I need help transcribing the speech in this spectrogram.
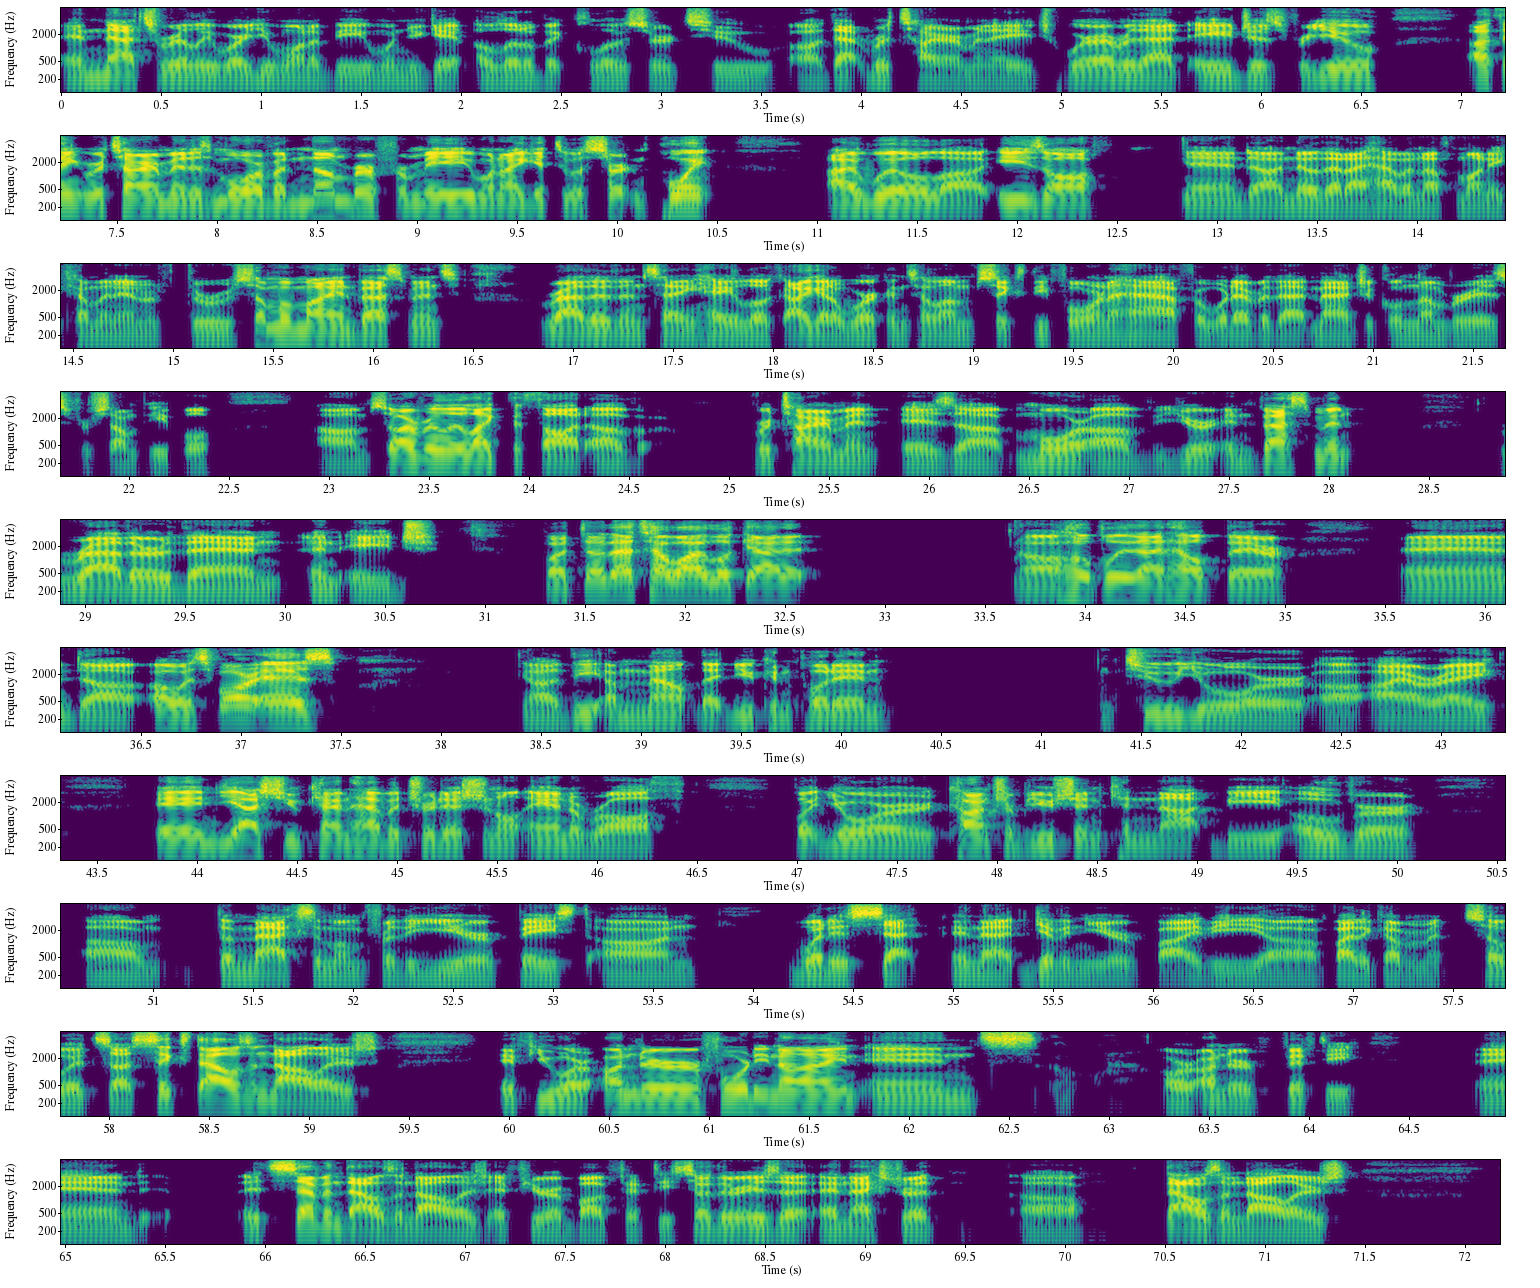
And that's really where you want to be when you get a little bit closer to uh, that retirement age, wherever that age is for you. I think retirement is more of a number for me. When I get to a certain point, I will uh, ease off and uh, know that I have enough money coming in through some of my investments rather than saying, hey, look, I got to work until I'm 64 and a half or whatever that magical number is for some people. Um, so I really like the thought of retirement is uh, more of your investment rather than an age. But uh, that's how I look at it. Uh, hopefully that helped there. And uh, oh, as far as uh, the amount that you can put in to your uh, IRA, and yes, you can have a traditional and a Roth, but your contribution cannot be over um, the maximum for the year based on what is set in that given year by the uh, by the government. So it's uh, six thousand dollars if you are under forty nine and or under fifty and it's seven thousand dollars if you're above fifty. So there is a, an extra uh, thousand dollars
